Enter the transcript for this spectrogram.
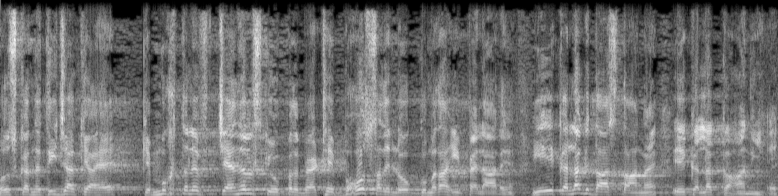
और उसका नतीजा क्या है कि मुख्तलिफ़ चैनल्स के ऊपर बैठे बहुत सारे लोग गुमराही फैला रहे हैं। ये एक अलग दास्तान है, एक अलग कहानी है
